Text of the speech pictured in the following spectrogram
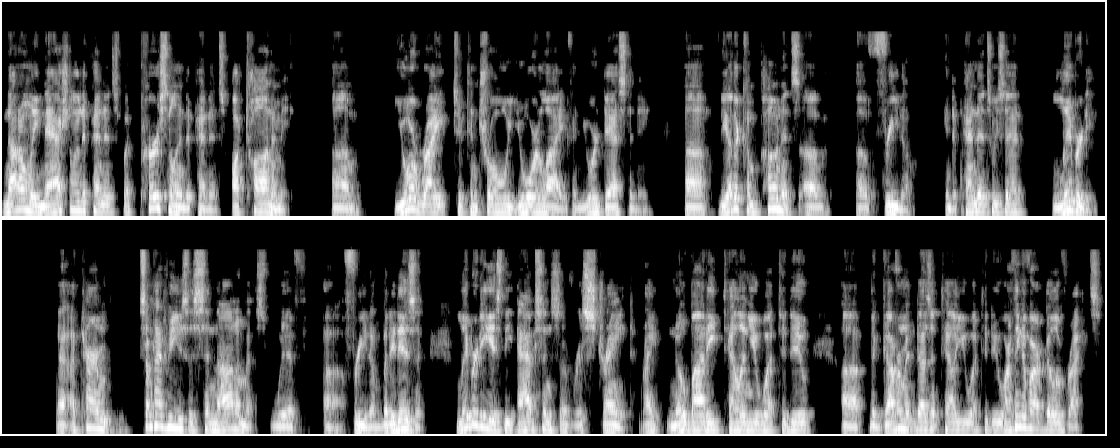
not only national independence, but personal independence, autonomy, um, your right to control your life and your destiny. Uh, the other components of, of freedom, independence, we said, liberty, a term sometimes we use as synonymous with uh, freedom, but it isn't. Liberty is the absence of restraint, right? Nobody telling you what to do. Uh, the government doesn't tell you what to do. Or think of our Bill of Rights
